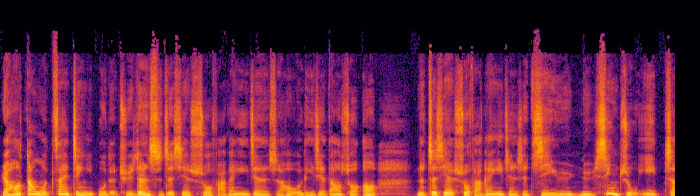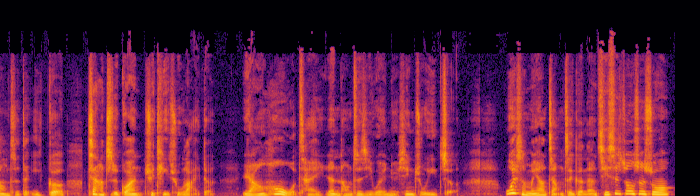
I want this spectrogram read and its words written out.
然后当我再进一步的去认识这些说法跟意见的时候，我理解到说，哦，那这些说法跟意见是基于女性主义这样子的一个价值观去提出来的，然后我才认同自己为女性主义者。为什么要讲这个呢？其实就是说，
